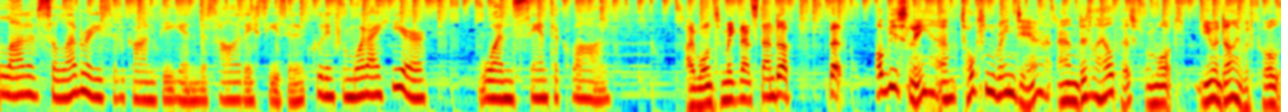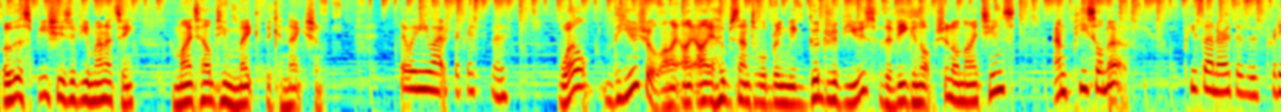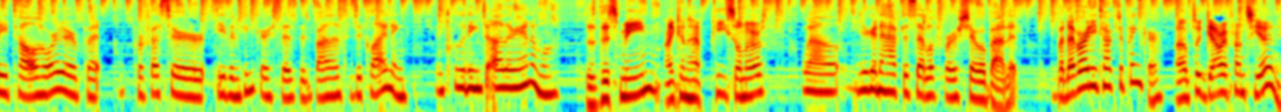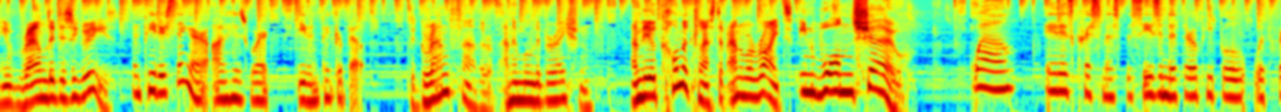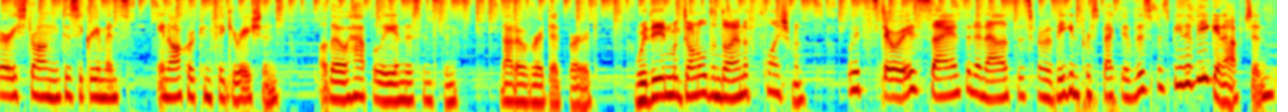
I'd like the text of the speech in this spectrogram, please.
a lot of celebrities have gone vegan this holiday season, including, from what I hear, one Santa Claus. I want to make that stand up, but obviously, um, talking reindeer and little helpers from what you and I would call other species of humanity might help you make the connection. So, what do you want for Christmas? Well, the usual. I, I, I hope Santa will bring me good reviews for the vegan option on iTunes and peace on Earth. Peace on Earth is a pretty tall order, but Professor Steven Pinker says that violence is declining, including to other animals. Does this mean I can have peace on Earth? Well, you're going to have to settle for a show about it. But I've already talked to Pinker. Up to Gary Francione, who roundly disagrees. And Peter Singer, on whose work Steven Pinker built. The grandfather of animal liberation and the iconoclast of animal rights in one show. Well, it is Christmas, the season to throw people with very strong disagreements in awkward configurations although happily in this instance, not over a dead bird. With Ian McDonald and Diana Fleischman. With stories, science, and analysis from a vegan perspective, this must be the vegan option.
